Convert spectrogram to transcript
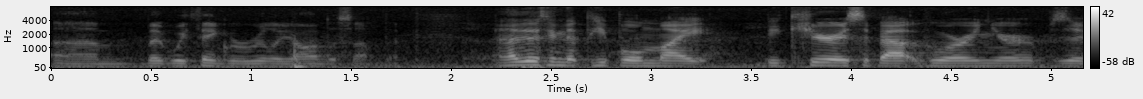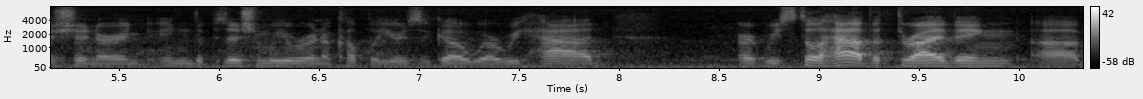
Um, but we think we're really onto something. Another thing that people might be curious about who are in your position or in, in the position we were in a couple years ago, where we had or we still have a thriving uh,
